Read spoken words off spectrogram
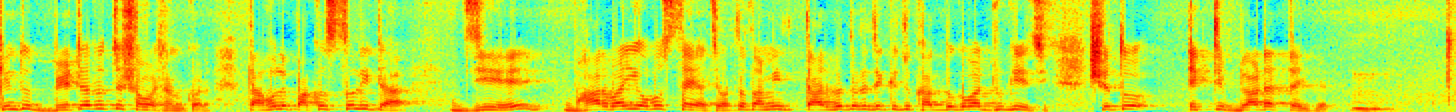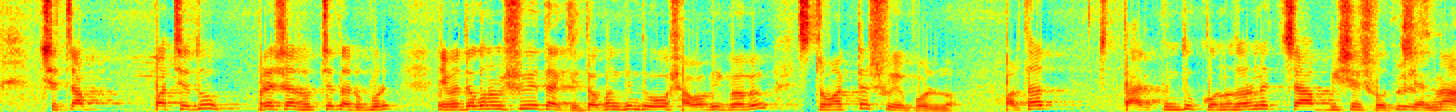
কিন্তু বেটার হচ্ছে সবাসন করা। তাহলে পাকস্থলীটা যে ভারবাহী অবস্থায় আছে অর্থাৎ আমি তার ভেতরে যে কিছু খাদ্য খাবার ঢুকিয়েছি সে তো একটি ব্লাডার টাইপের সে চাপ পাচ্ছে তো প্রেশার হচ্ছে তার উপরে। এবার যখন আমি শুয়ে থাকছি তখন কিন্তু ও স্বাভাবিকভাবেও স্টোমাকটা শুয়ে পড়ল। অর্থাৎ তার কিন্তু কোনো ধরনের চাপ বিশেষ হচ্ছে না।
